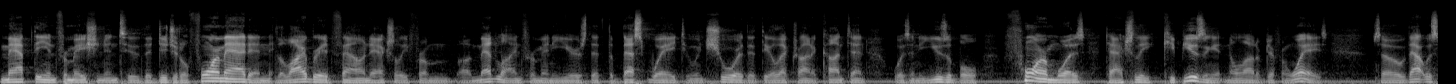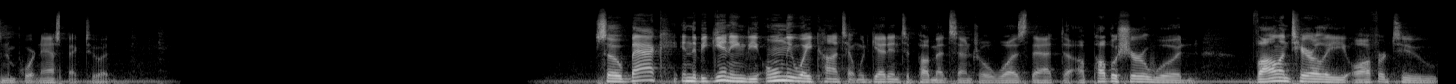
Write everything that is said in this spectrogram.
mapped the information into the digital format. And the library had found, actually, from uh, Medline for many years, that the best way to ensure that the electronic content was in a usable form was to actually keep using it in a lot of different ways. So that was an important aspect to it. So back in the beginning, the only way content would get into PubMed Central was that uh, a publisher would voluntarily offer to,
